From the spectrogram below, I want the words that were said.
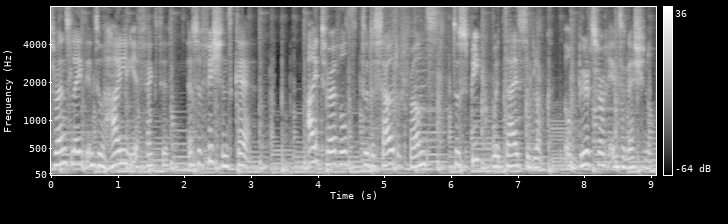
translate into highly effective and sufficient care. I traveled to the south of France to speak with Thijs de Blok of Buurtzorg International.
